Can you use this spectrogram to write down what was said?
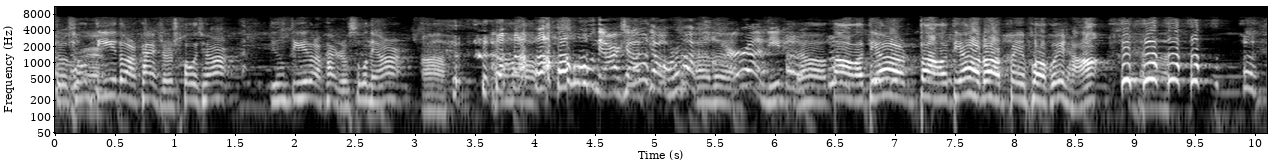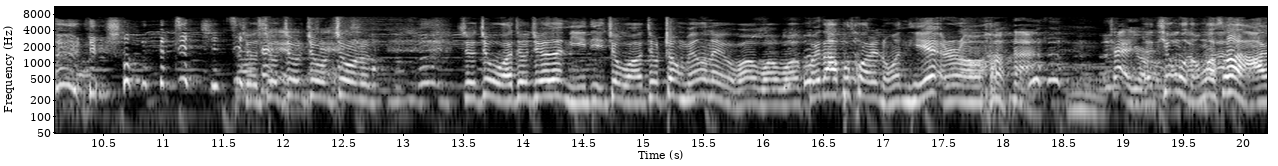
就从第一段开始抽签儿，从第一段开始苏宁啊，然后后点想掉什么啊坎儿啊？你然后到了第二到了第二段被迫回场，你说这这就就就就就是就就我就觉得你你就我就证明那个我我我回答不错这种问题，知道吗？嗯，这就是听不懂了算啊，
